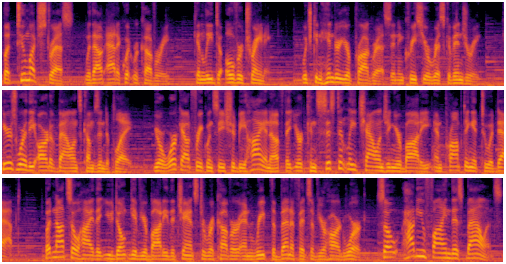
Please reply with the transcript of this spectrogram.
But too much stress, without adequate recovery, can lead to overtraining, which can hinder your progress and increase your risk of injury. Here's where the art of balance comes into play. Your workout frequency should be high enough that you're consistently challenging your body and prompting it to adapt, but not so high that you don't give your body the chance to recover and reap the benefits of your hard work. So, how do you find this balance?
